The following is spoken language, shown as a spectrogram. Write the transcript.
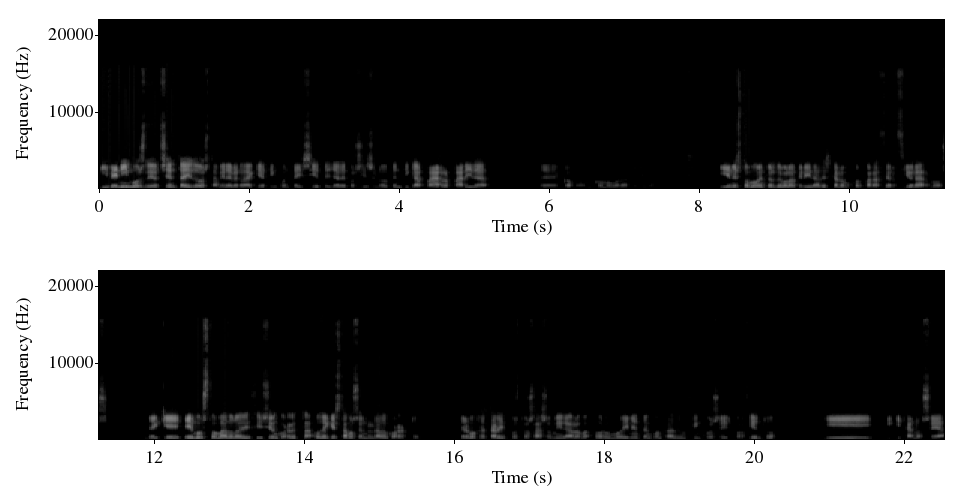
y venimos de 82, también es verdad que 57 ya de por sí es una auténtica barbaridad eh, como, como volatilidad. Y en estos momentos de volatilidad es que a lo mejor para cerciorarnos de que hemos tomado la decisión correcta o de que estamos en el lado correcto, tenemos que estar dispuestos a asumir a lo mejor un movimiento en contra de un 5 o 6% y, y quizá no sea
